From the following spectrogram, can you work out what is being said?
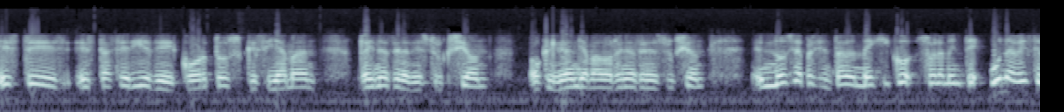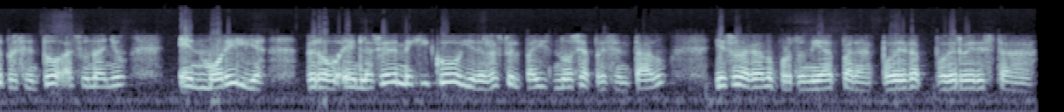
Este esta serie de cortos que se llaman Reinas de la Destrucción o que le han llamado Reinas de la Destrucción eh, no se ha presentado en México, solamente una vez se presentó hace un año en Morelia, pero en la Ciudad de México y en el resto del país no se ha presentado y es una gran oportunidad para poder poder ver esta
